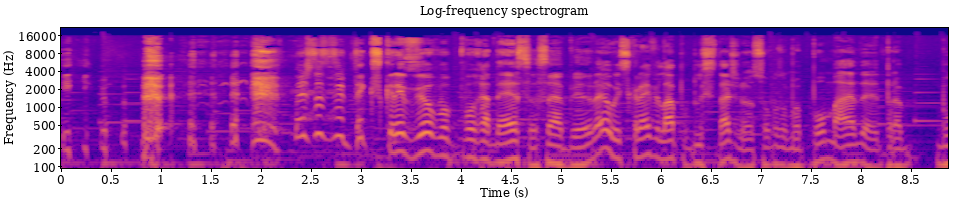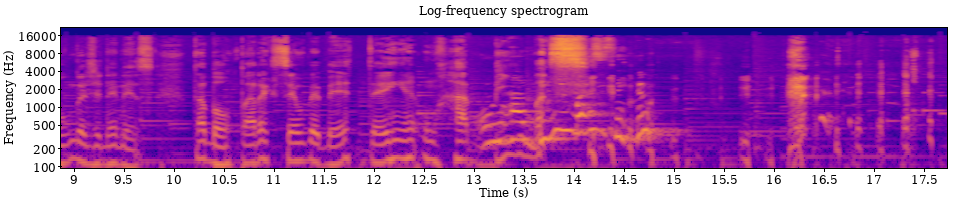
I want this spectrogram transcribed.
nenhum. Mas você tem que escrever uma porra dessa, sabe? Não, escreve lá publicidade, não. Somos uma pomada pra bunda de nenês. Tá bom, para que seu bebê tenha um rabinho, um rabinho macio. macio.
